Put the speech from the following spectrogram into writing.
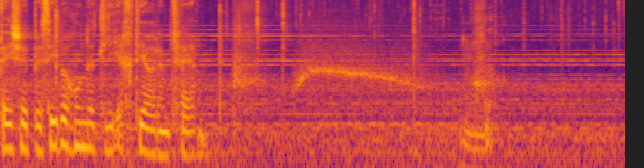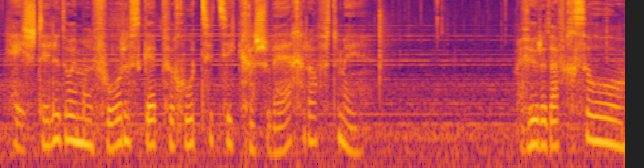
Der ist etwa 700 Lichtjahre entfernt. Hey, stellt euch mal vor, es gäbe für kurze Zeit keine Schwerkraft mehr. Wir würden einfach so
